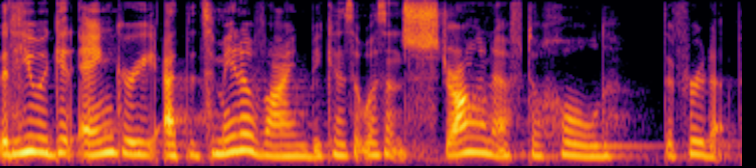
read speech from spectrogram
that he would get angry at the tomato vine because it wasn't strong enough to hold the fruit up.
